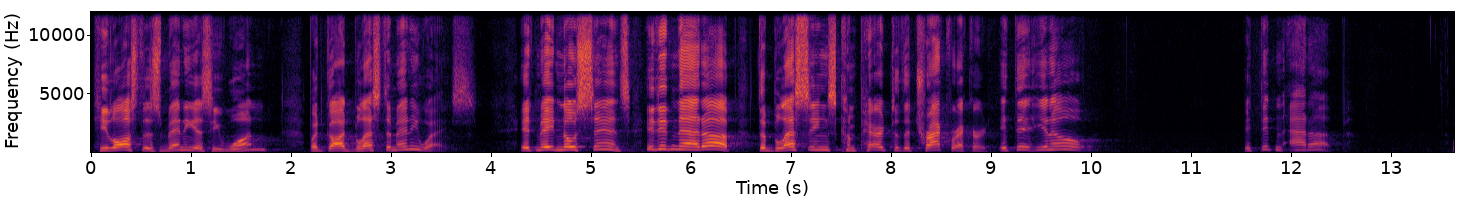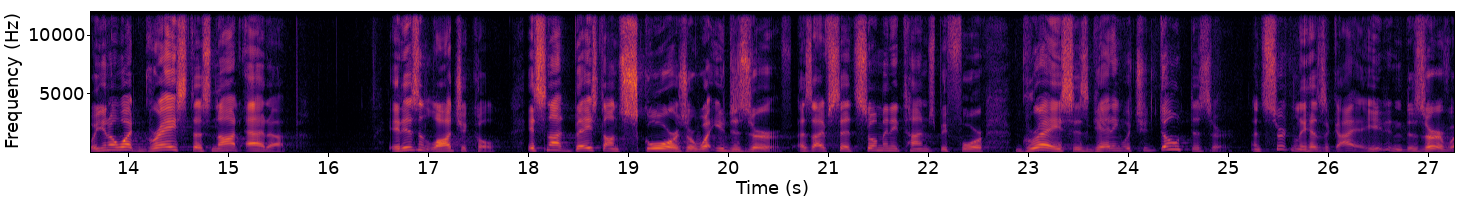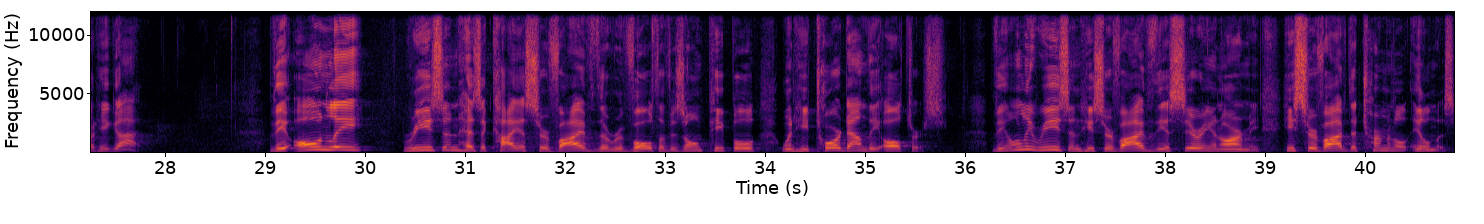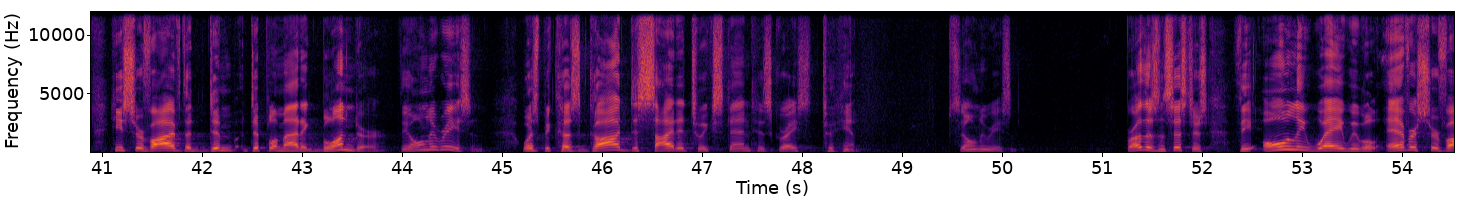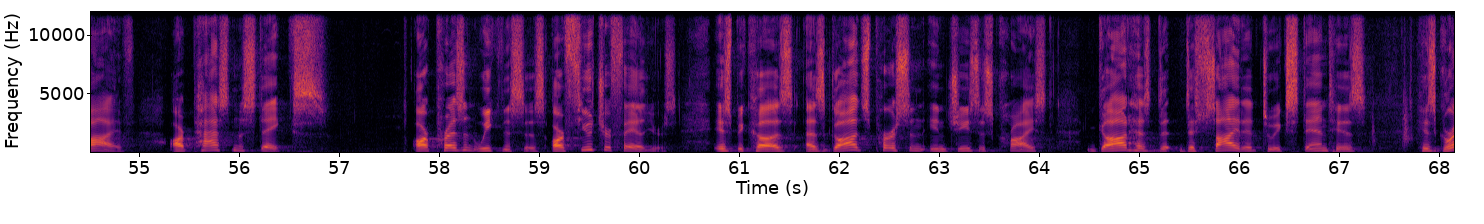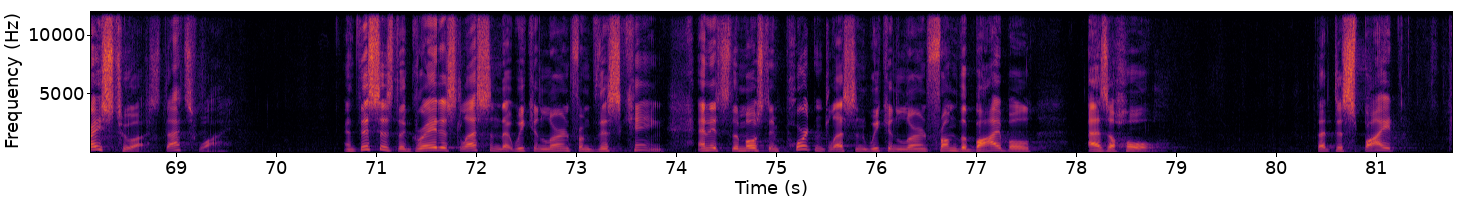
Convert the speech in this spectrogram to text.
He lost as many as he won, but God blessed him anyways. It made no sense. It didn't add up. The blessings compared to the track record. It did, you know, it didn't add up. Well, you know what? Grace does not add up. It isn't logical. It's not based on scores or what you deserve. As I've said so many times before, grace is getting what you don't deserve. And certainly Hezekiah, he didn't deserve what he got. The only reason Hezekiah survived the revolt of his own people when he tore down the altars, the only reason he survived the Assyrian army, he survived the terminal illness, he survived a diplomatic blunder, the only reason was because God decided to extend His grace to him. It's the only reason. Brothers and sisters, the only way we will ever survive our past mistakes, our present weaknesses, our future failures, is because as God's person in Jesus Christ, God has decided to extend His, His grace to us, that's why. And this is the greatest lesson that we can learn from this king. And it's the most important lesson we can learn from the Bible as a whole. That despite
